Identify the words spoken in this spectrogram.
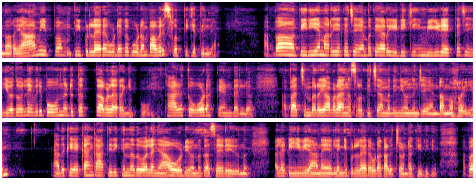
എന്ന് പറയും. ആമി ഇപ്പം ഈ പിള്ളേരെ കൂടെയൊക്കെ കൂടുമ്പോൾ അവർ ശ്രദ്ധിക്കത്തില്ല. അപ്പോൾ തിരിയെ മറിയൊക്കെ ചെയ്യുമ്പോൾ കയറി ഇടിക്കുകയും വീഴുകയൊക്കെ ചെയ്യും. അതുപോലെ ഇവർ പോകുന്നിടത്തൊക്കെ അവൾ ഇറങ്ങിപ്പോവും. താഴെ തോടൊക്കെ ഉണ്ടല്ലോ. അപ്പോൾ അച്ഛൻ പറയും അവളെ അങ്ങ് ശ്രദ്ധിച്ചാൽ മതി നീ ഒന്നും ചെയ്യണ്ടെന്ന് പറയും. അത് കേൾക്കാൻ കാത്തിരിക്കുന്നത് പോലെ ഞാൻ ഓടി വന്ന് കസേര ഇരുന്ന് വല്ല ടി വി ആണ് അല്ലെങ്കിൽ പിള്ളേരെ കൂടെ കളിച്ചുകൊണ്ടൊക്കെ ഇരിക്കും. അപ്പോൾ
